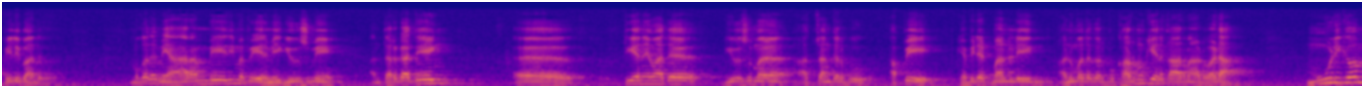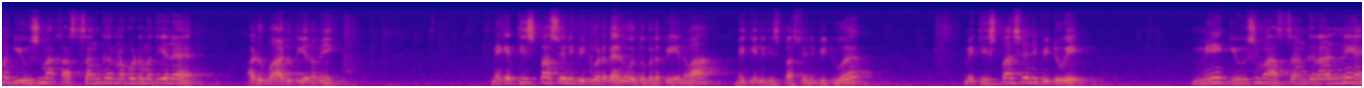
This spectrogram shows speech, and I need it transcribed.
පිළිබඳව. මොකද මේ ආරම්භයේදීම පේන මේ කිවිසුමේ අන්තර්ගතයෙන් තියෙනවද කිවිසුම අත්සන් කරපු අපේ කැබිනට් මණ්ඩලයෙන් අනුමත කරපු කරුණු කියන කාරණාවට වඩා මූලිකවම ගිවිසුමක් අත්සන් කරනකොටම තියෙන අඩුපාඩු තියෙන මේකේ. මේකේ 35 වෙනි පිටුවට බැලුවොත් ඔබට පේනවා. මේ තියෙන 35 වෙනි පිටුව. මේ 35 වෙනි පිටුවේ මේ ගිවිසුම අත්සන් කරන්නේ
